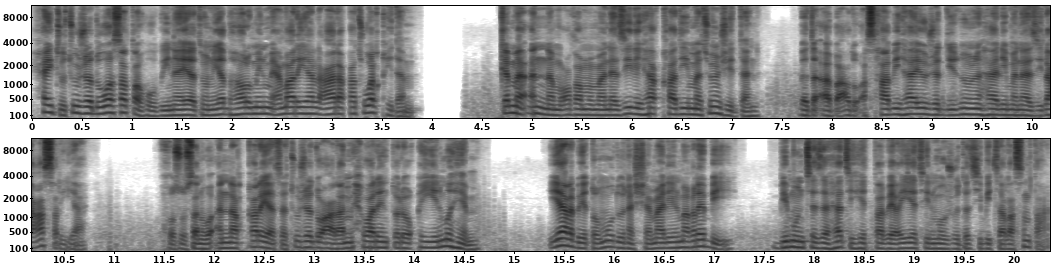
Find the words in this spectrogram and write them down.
حيث توجد وسطه بناية يظهر من معمارها العراقة والقدم. كما أن معظم منازلها قديمة جدا بدأ بعض أصحابها يجددونها لمنازل عصرية خصوصا وأن القرية توجد على محور طرقي مهم يربط مدن الشمال المغربي. بمنتزهاته الطبيعية الموجودة بتلاسنطان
